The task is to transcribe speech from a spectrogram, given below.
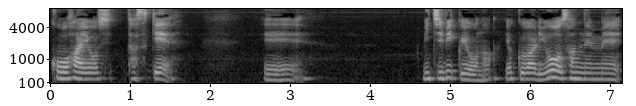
後輩を助け、えー、導くような役割を3年目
